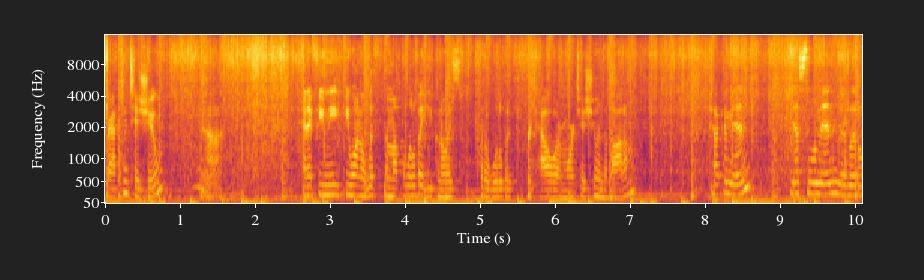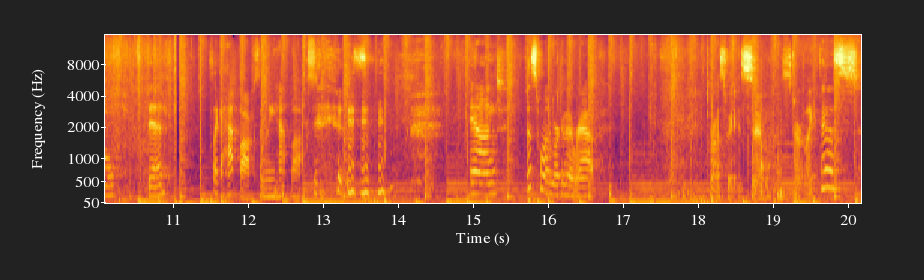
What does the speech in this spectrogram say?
wrapped in tissue. Yeah. And if you need, if you want to lift them up a little bit, you can always put a little bit of paper towel or more tissue in the bottom. Tuck them in, nestle them in their little bed. It's like a hat box, a mini hat box. And this one we're gonna wrap crossways. So start like this.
